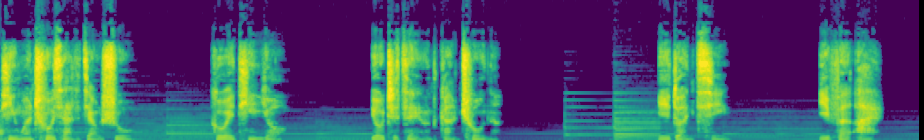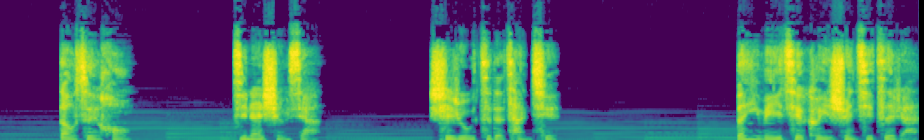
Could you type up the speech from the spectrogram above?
听完初夏的讲述，各位听友有着怎样的感触呢？一段情，一份爱，到最后，竟然剩下。是如此的残缺。本以为一切可以顺其自然，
